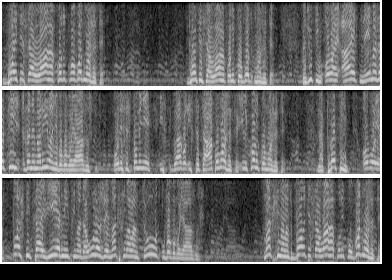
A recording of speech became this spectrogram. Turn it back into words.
bojte se Allaha koliko god možete bojte se Allaha koliko god možete Međutim, ovaj ajet nema za cilj zanemarivanje bogobojaznosti. Ovdje se spominje ist, glagol isteta ako možete ili koliko možete. Naprotiv, ovo je posticaj vjernicima da ulože maksimalan trud u bogobojaznost. Maksimalan, bojite se Allaha koliko god možete.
